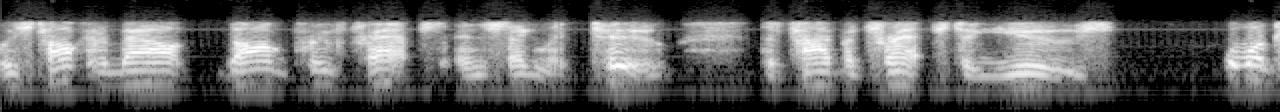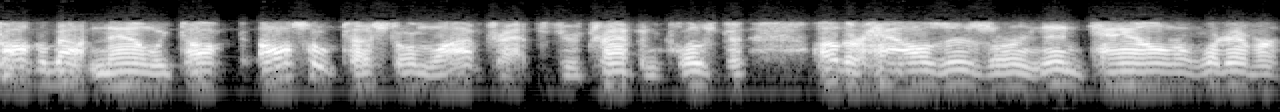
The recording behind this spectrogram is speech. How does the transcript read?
We was talking about dog-proof traps in segment two, the type of traps to use. What we'll talk about now, we talked also touched on live traps. If you're trapping close to other houses or in town or whatever,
